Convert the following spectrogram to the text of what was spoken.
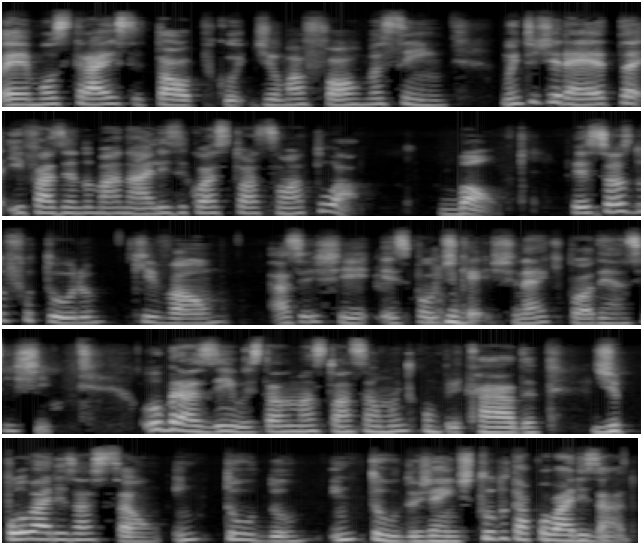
é, mostrar esse tópico de uma forma assim muito direta e fazendo uma análise com a situação atual. Bom, pessoas do futuro que vão assistir esse podcast, né? Que podem assistir. O Brasil está numa situação muito complicada de polarização em tudo, em tudo, gente, tudo está polarizado.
